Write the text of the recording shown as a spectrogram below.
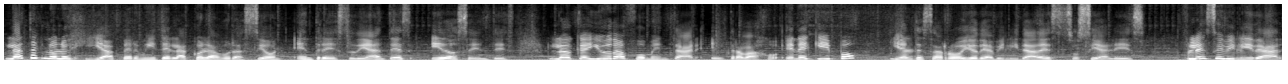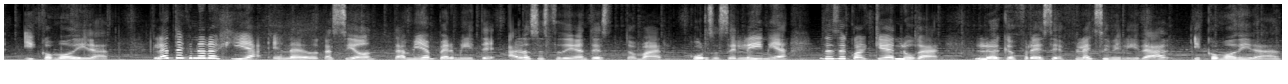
La tecnología permite la colaboración entre estudiantes y docentes, lo que ayuda a fomentar el trabajo en equipo y el desarrollo de habilidades sociales. Flexibilidad y comodidad. La tecnología en la educación también permite a los estudiantes tomar cursos en línea desde cualquier lugar, lo que ofrece flexibilidad y comodidad.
